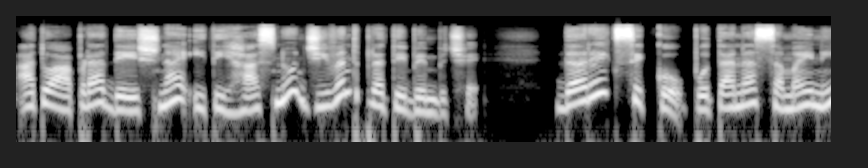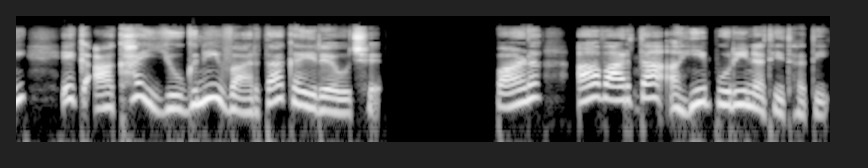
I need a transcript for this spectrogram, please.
આ તો આપણા દેશના ઇતિહાસનું જીવંત પ્રતિબિંબ છે. દરેક સિક્કો પોતાના સમયની એક આખા યુગની વાર્તા કહી રહ્યો છે. પણ આ વાર્તા અહીં પૂરી નથી થતી.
